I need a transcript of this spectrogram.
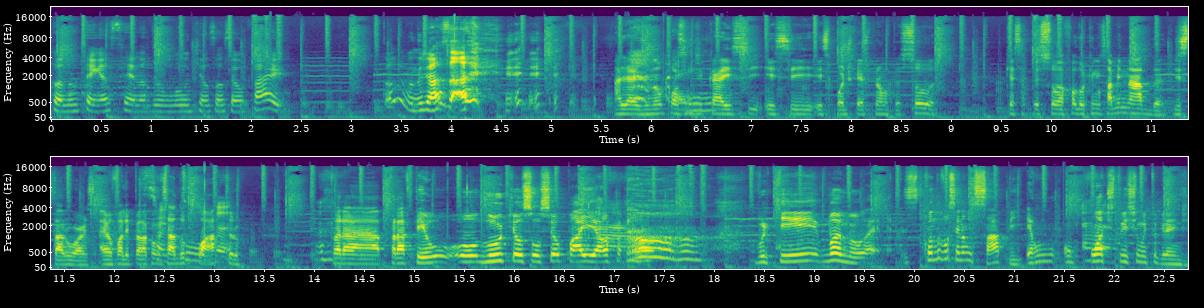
quando tem a cena do Luke, eu sou seu pai, todo mundo já sabe. Aliás, eu não posso indicar esse, esse, esse podcast pra uma pessoa, que essa pessoa falou que não sabe nada de Star Wars. Aí eu falei pra ela começar do Sortuda. 4. Pra, pra ter o, o Luke, eu sou seu pai, e ela tá... Porque, mano, é- quando você não sabe, é um, um plot twist muito grande.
